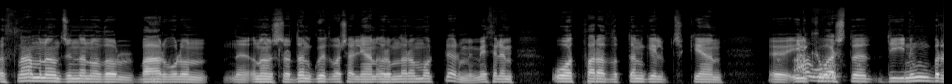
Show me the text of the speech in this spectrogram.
yslam ynanjyndan ozal bar bolan ynançlardan gözbaş alýan yrymlaram bolup bilermi? Meselem, otparazlykdan gelip çykýan Ilki başda diniň bir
